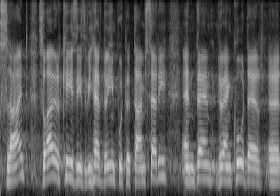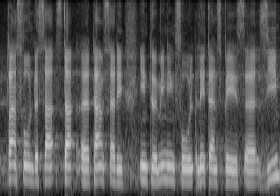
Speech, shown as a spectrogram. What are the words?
slide. So our case is we have the input time series, and then the encoder uh, transforms the uh, time series into a meaningful latent space uh, Z,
